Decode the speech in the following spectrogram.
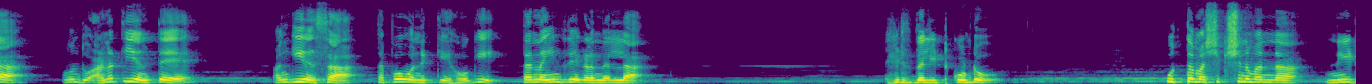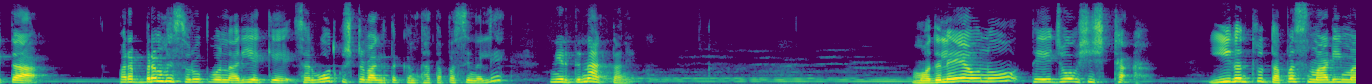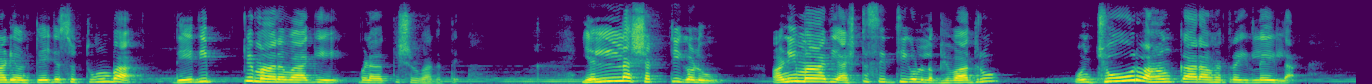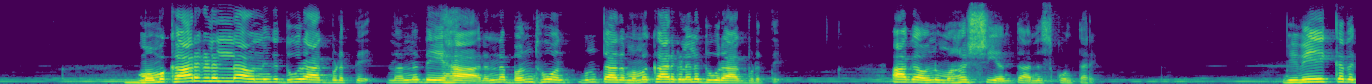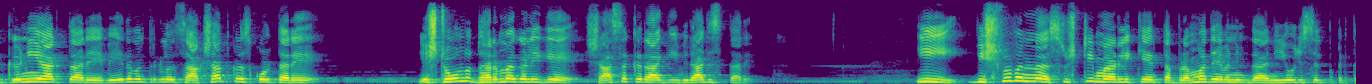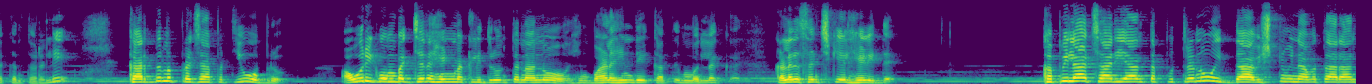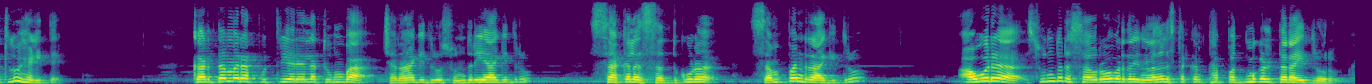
ಒಂದು ಅಣತಿಯಂತೆ ಅಂಗೀರಸ ತಪೋವನಕ್ಕೆ ಹೋಗಿ ತನ್ನ ಇಂದ್ರಿಯಗಳನ್ನೆಲ್ಲ ಹಿಡಿತದಲ್ಲಿಟ್ಕೊಂಡು ಉತ್ತಮ ಶಿಕ್ಷಣವನ್ನು ನೀಡ್ತಾ ಪರಬ್ರಹ್ಮ ಸ್ವರೂಪವನ್ನು ಅರಿಯೋಕ್ಕೆ ಸರ್ವೋತ್ಕೃಷ್ಟವಾಗಿರ್ತಕ್ಕಂಥ ತಪಸ್ಸಿನಲ್ಲಿ ನಿರತನಾಗ್ತಾನೆ. ಮೊದಲೇ ಅವನು ತೇಜೋವಿಶಿಷ್ಟ. ಈಗಂತೂ ತಪಸ್ ಮಾಡಿ ಮಾಡಿ ಅವನ ತೇಜಸ್ಸು ತುಂಬ ದೇದೀಪ್ಯಮಾನವಾಗಿ ಬೆಳಗಕ್ಕೆ ಶುರುವಾಗುತ್ತೆ. ಎಲ್ಲ ಶಕ್ತಿಗಳು, ಅಣಿಮಾದಿ ಅಷ್ಟಸಿದ್ಧಿಗಳು ಲಭ್ಯವಾದರೂ ಒಂಚೂರು ಅಹಂಕಾರ ಅವನ ಹತ್ರ ಇರಲೇ ಇಲ್ಲ. ಮಮಕಾರಗಳೆಲ್ಲ ಅವನಿಂದ ದೂರ ಆಗಿಬಿಡುತ್ತೆ. ನನ್ನ ದೇಹ, ನನ್ನ ಬಂಧು ಅಂತ ಮುಂತಾದ ಮಮಕಾರಗಳೆಲ್ಲ ದೂರ ಆಗಿಬಿಡುತ್ತೆ. ಆಗ ಅವನು ಮಹರ್ಷಿ ಅಂತ ಅನ್ನಿಸ್ಕೊಳ್ತಾರೆ ವಿವೇಕದ ಗಣಿ ಆಗ್ತಾರೆ ವೇದಮಂತ್ರಗಳನ್ನು ಸಾಕ್ಷಾತ್ಕರಿಸ್ಕೊಳ್ತಾರೆ, ಎಷ್ಟೊಂದು ಧರ್ಮಗಳಿಗೆ ಶಾಸಕರಾಗಿ ವಿರಾಜಿಸ್ತಾರೆ. ಈ ವಿಶ್ವವನ್ನು ಸೃಷ್ಟಿ ಮಾಡಲಿಕ್ಕೆ ಅಂತ ಬ್ರಹ್ಮದೇವನಿಂದ ನಿಯೋಜಿಸಲ್ಪಟ್ಟಿರ್ತಕ್ಕಂಥವರಲ್ಲಿ ಕರ್ದಮ ಪ್ರಜಾಪತಿಯು ಒಬ್ಬರು ಅವರಿಗೊಂಬತ್ತು ಜನ ಹೆಣ್ಮಕ್ಳಿದ್ರು ಅಂತ ನಾನು ಬಹಳ ಹಿಂದೆ ಕತ್ ಕಳೆದ ಸಂಚಿಕೆಯಲ್ಲಿ ಹೇಳಿದ್ದೆ. ಕಪಿಲಾಚಾರ್ಯ ಅಂತ ಪುತ್ರನೂ ಇದ್ದ ವಿಷ್ಣುವಿನ ಅವತಾರ ಅಂತಲೂ ಹೇಳಿದ್ದೆ. ಕರ್ದಮರ ಪುತ್ರಿಯರೆಲ್ಲ ತುಂಬ ಚೆನ್ನಾಗಿದ್ದರು ಸುಂದರಿಯಾಗಿದ್ದರು ಸಕಲ ಸದ್ಗುಣ ಸಂಪನ್ನರಾಗಿದ್ದರು ಅವರ ಸುಂದರ ಸರೋವರದಲ್ಲಿ ನೆಲನಿಸ್ತಕ್ಕಂಥ ಪದ್ಮಗಳ ಥರ ಇದ್ದರು ಅವರು.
